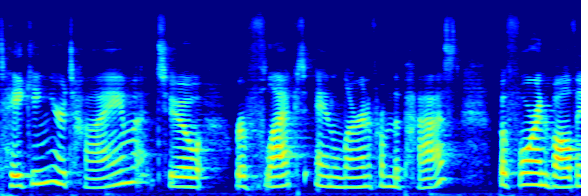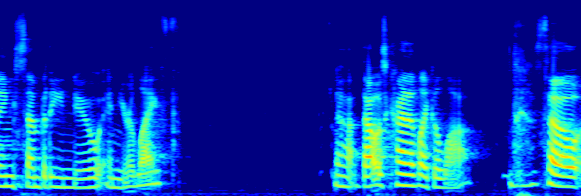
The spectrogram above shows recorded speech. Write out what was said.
taking your time to reflect and learn from the past before involving somebody new in your life. Uh, that was kind of like a lot. so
